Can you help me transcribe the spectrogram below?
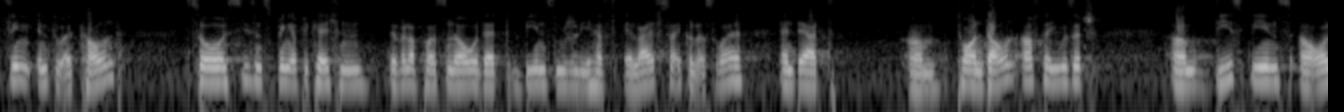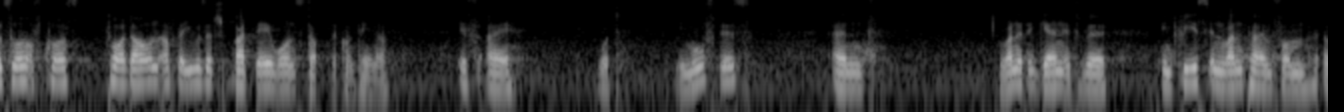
thing into account. So Season Spring application developers know that beans usually have a life cycle as well, and they are um, torn down after usage. Um, these beans are also, of course, torn down after usage, but they won't stop the container. If I would remove this and run it again, it will increase in runtime from uh,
